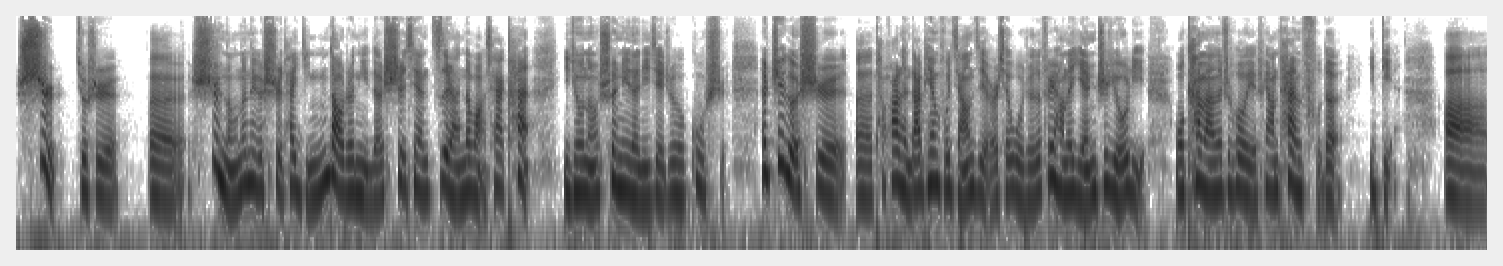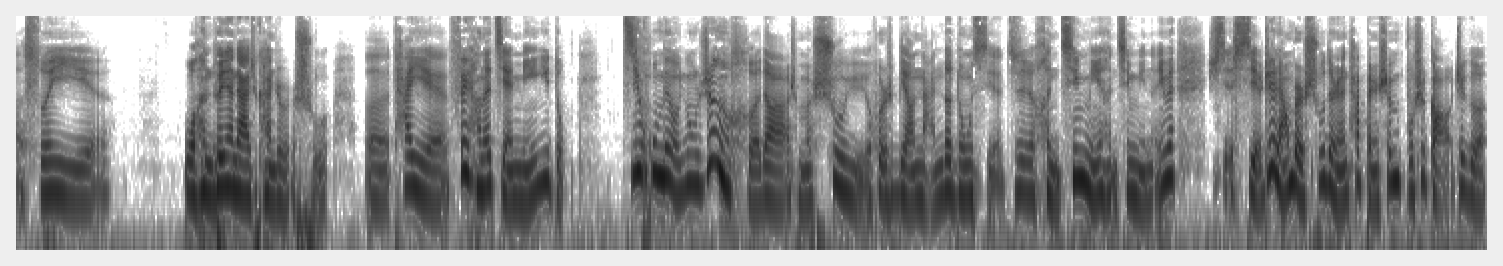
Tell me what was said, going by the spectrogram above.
势，就是。呃，势能的那个势，它引导着你的视线自然的往下看，你就能顺利的理解这个故事。那这个是呃，他花了很大篇幅讲解，而且我觉得非常的言之有理。我看完了之后也非常叹服的一点啊，所以我很推荐大家去看这本书。呃，它也非常的简明易懂，几乎没有用任何的什么术语或者是比较难的东西，就是很亲民、很亲民的。因为写写这两本书的人，他本身不是搞这个。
